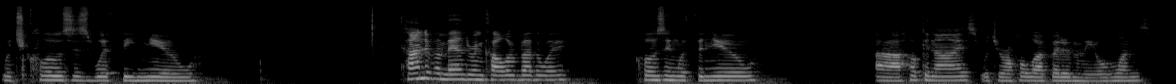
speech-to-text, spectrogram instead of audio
which closes with the new kind of a mandarin collar, by the way closing with the new uh, hook and eyes which are a whole lot better than the old ones.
